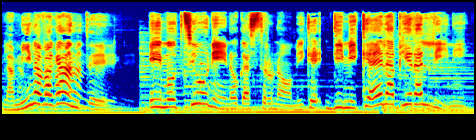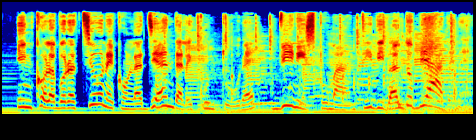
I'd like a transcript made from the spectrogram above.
La Mina Vagante. Emozioni enogastronomiche di Michela Pierallini, in collaborazione con l'azienda Le Culture Vini Spumanti di Valdobbiadene.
